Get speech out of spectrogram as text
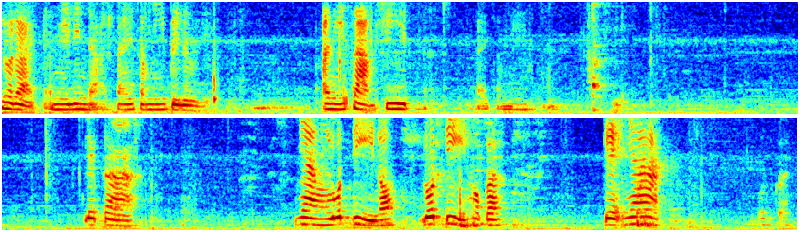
เท่าไหร่อันนี้ลินดาใส่ซัมนี้ไปเลย อันนี้สามขีดใส่ซัมนี้แล้วก็ย่างรสดีเนาะรสดีเขาก็แกะยากก่อน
